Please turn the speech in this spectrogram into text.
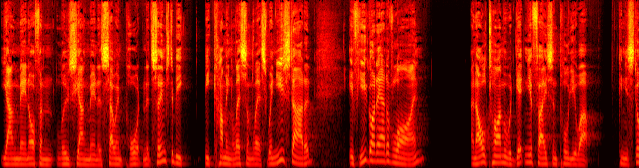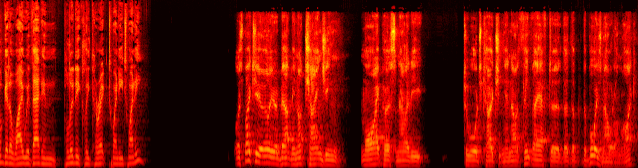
young men, often loose young men, is so important. It seems to be becoming less and less. When you started, if you got out of line an old timer would get in your face and pull you up. Can you still get away with that in politically correct 2020? Well, I spoke to you earlier about me not changing my personality towards coaching, and I think they have to. The, the, the boys know what I'm like.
